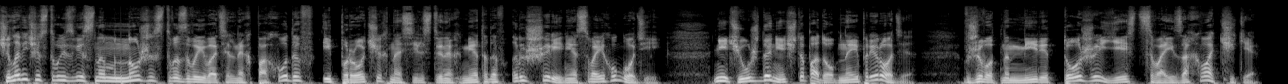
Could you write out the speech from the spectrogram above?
Человечеству известно множество завоевательных походов и прочих насильственных методов расширения своих угодий. Не чуждо нечто подобное и природе. В животном мире тоже есть свои захватчики,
